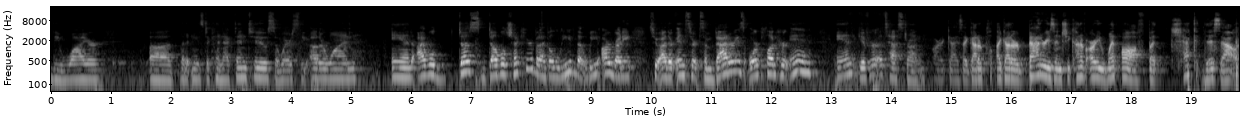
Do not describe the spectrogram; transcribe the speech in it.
the wire uh, that it needs to connect into. So where's the other one? And I will just double check here, but I believe that we are ready to either insert some batteries or plug her in and give her a test run. All right, guys, I got her, I got her batteries in. She kind of already went off, but check this out.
